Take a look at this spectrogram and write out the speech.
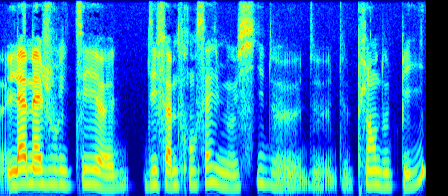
la majorité euh, des femmes françaises, mais aussi de, plein d'autres pays.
